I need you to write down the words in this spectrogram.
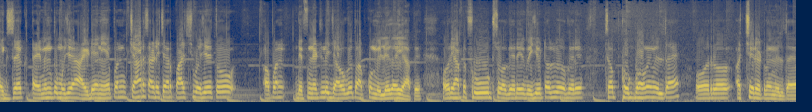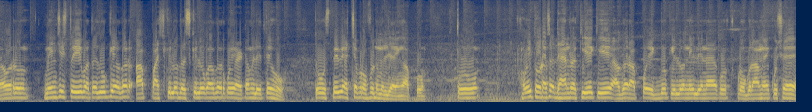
एग्जैक्ट टाइमिंग तो मुझे आइडिया नहीं है, पर चार, साढ़े चार, पाँच बजे तो अपन डेफिनेटली जाओगे तो आपको मिलेगा यहाँ पे। और यहाँ पे फ्रूट्स वगैरह वेजिटेबल्स वगैरह, सब थोक भाव में मिलता है और अच्छे रेट में मिलता है। और मेन चीज़ तो ये बता दूँ कि अगर आप पाँच किलो, दस किलो का अगर कोई आइटम लेते हो तो उस पर भी अच्छा प्रॉफिट मिल जाएगा आपको। तो वही थोड़ा सा ध्यान रखिए कि अगर आपको एक दो किलो नहीं लेना है, कुछ प्रोग्राम है, कुछ है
